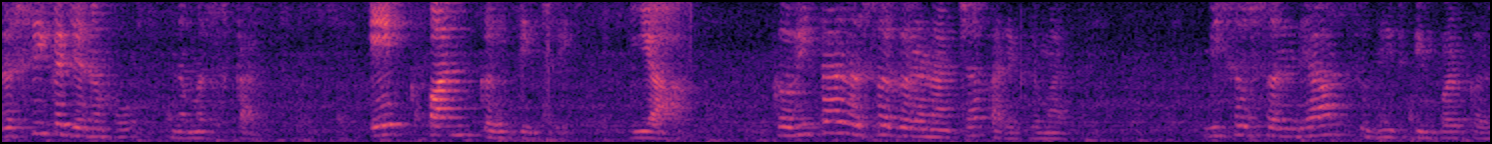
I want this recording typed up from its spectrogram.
रसिक जन हो नमस्कार. एक पान कवितेचे या कविता रसगरणाच्या कार्यक्रमात मी सौ संध्या सुधीर पिंपळकर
